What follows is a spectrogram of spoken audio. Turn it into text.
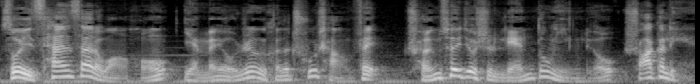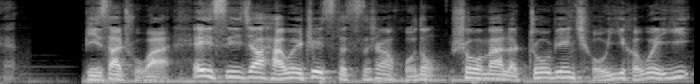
所以参赛的网红也没有任何的出场费，纯粹就是联动引流，刷个脸。比赛除外 A.C. 家还为这次的慈善活动售卖了周边球衣和卫衣，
